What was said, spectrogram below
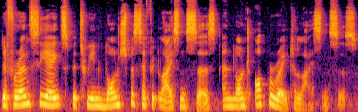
differentiates between launch specific licenses and launch operator licenses.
